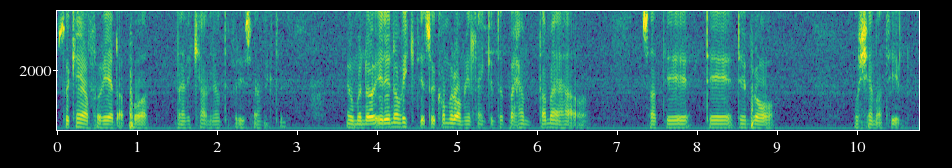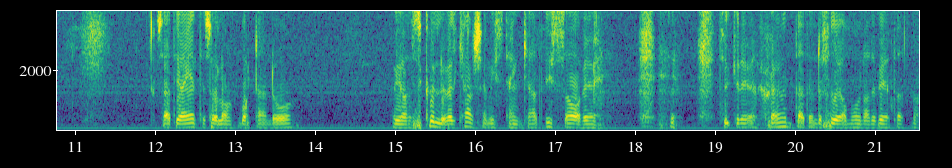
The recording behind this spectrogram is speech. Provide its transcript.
Så kan jag få reda på att, nej det kan jag inte för det är svensk tid. Jo men då är det något viktigt så kommer de helt enkelt upp och hämtar mig här. Så att det, det, det är bra att känna till. Så att jag är inte så långt borta ändå. Och jag skulle väl kanske misstänka att vissa av er tycker det är skönt att under fyra månader veta att man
